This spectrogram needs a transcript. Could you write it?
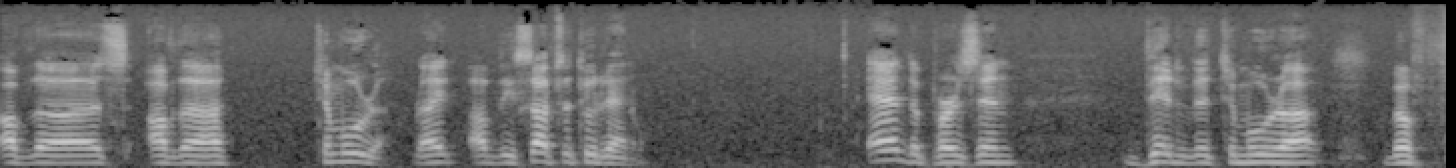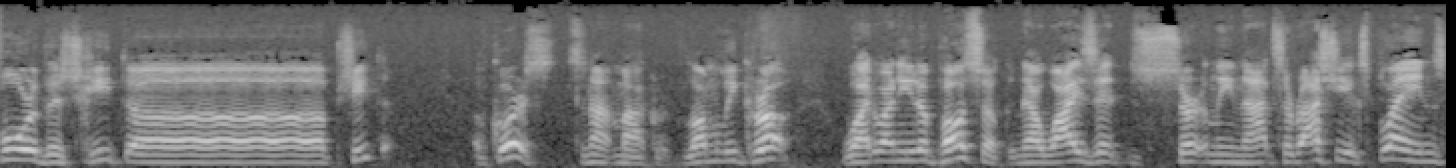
of the of the Tamura, right? Of the substituted animal. And the person did the Tamura before the Shchita Pshita. Of course, it's not Makr. Lamli Kra. Why do I need a pasuk? Now, why is it certainly not? So Rashi explains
